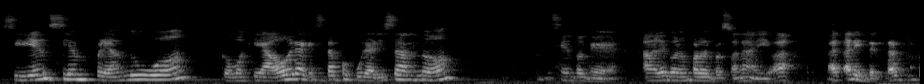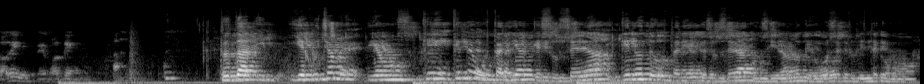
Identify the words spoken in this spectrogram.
si bien siempre anduvo, como que ahora que se está popularizando, siento que hablé con un par de personas y va, a estar interesante, potente. Total, y, y escúchame, digamos, ¿qué, ¿qué, te gustaría que suceda y qué no te gustaría que suceda considerando que vos estuviste como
